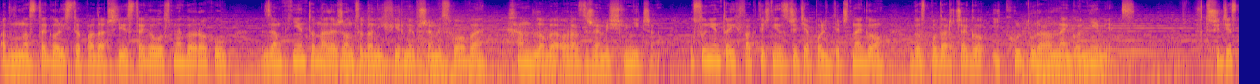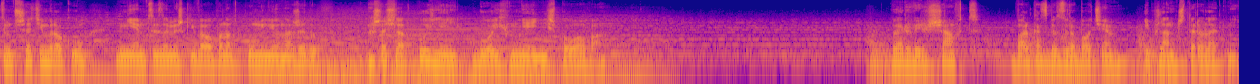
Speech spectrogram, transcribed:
a 12 listopada 1938 roku zamknięto należące do nich firmy przemysłowe, handlowe oraz rzemieślnicze. Usunięto ich faktycznie z życia politycznego, gospodarczego i kulturalnego Niemiec. W 1933 roku Niemcy zamieszkiwało ponad pół miliona Żydów, a 6 lat później było ich mniej niż połowa. Wehrwirtschaft, walka z bezrobociem i plan czteroletni.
